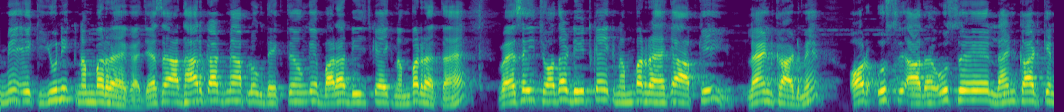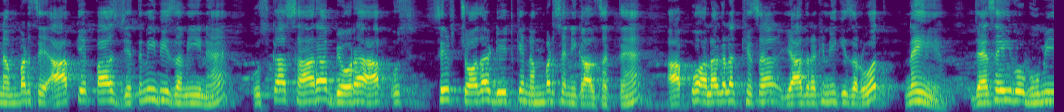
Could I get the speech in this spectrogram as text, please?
में एक यूनिक नंबर रहेगा। जैसे आधार कार्ड में आप लोग देखते होंगे, बारह डिजिट का एक नंबर रहता है, वैसे ही चौदह डिजिट का एक नंबर रहेगा आपकी लैंड कार्ड में। और उस आधा, उस लैंड कार्ड के नंबर से आपके पास जितनी भी ज़मीन है, उसका सारा ब्यौरा आप उस सिर्फ़ चौदह डिजिट के नंबर से निकाल सकते हैं। आपको अलग अलग खिस्सा याद रखने की ज़रूरत नहीं है। जैसे ही वो भूमि,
